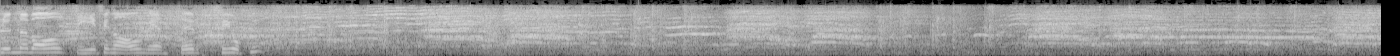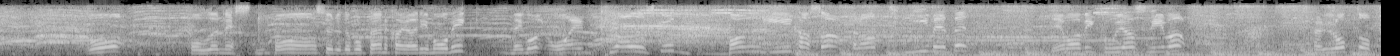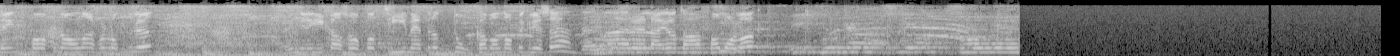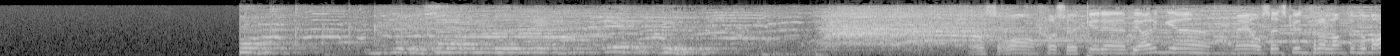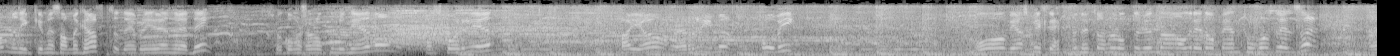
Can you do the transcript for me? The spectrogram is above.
Lund med ballen i finalen jenter 14. Og holder nesten på å surre det bort der. Kaja Rime. Det går. Og en knallskudd! Bang i kassa fra ti meter. Det var Victorias Sliva. Flott åpning på finalen av Charlotten Lund. Hun gikk altså opp på ti meter og dunka ballen opp i krysset. Den er lei å ta for målvakt. Og så forsøker Bjarg med også et skudd fra langt utenfor banen, men ikke med samme kraft. Det blir en redning. Så kommer Charlotten Lund igjennom og skårer igjen. Kaja Ryme Aavik. Og vi har spilt ett minutt, og Charlotten Lund er allerede oppe i en tomålsledelse.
